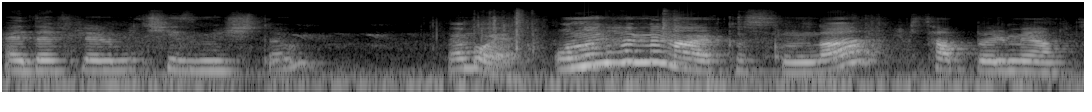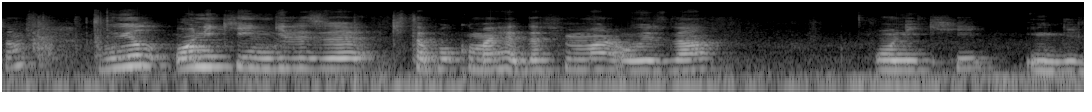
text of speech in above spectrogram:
Hedeflerimi çizmiştim. Ve boyadım. Onun hemen arkasında kitap bölümü yaptım. Bu yıl 12 İngilizce kitap okuma hedefim var. O yüzden 12 İngil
